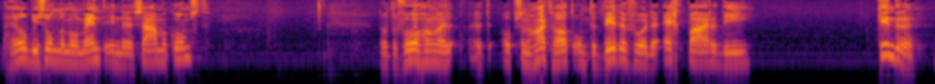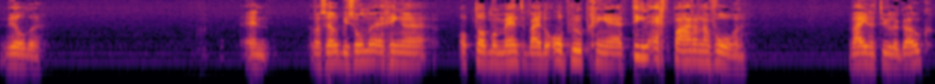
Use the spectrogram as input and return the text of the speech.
heel bijzonder moment in de samenkomst. Dat de voorganger het op zijn hart had om te bidden voor de echtparen die kinderen wilden. En het was heel bijzonder. Er gingen op dat moment bij de oproep gingen er tien echtparen naar voren. Wij natuurlijk ook.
